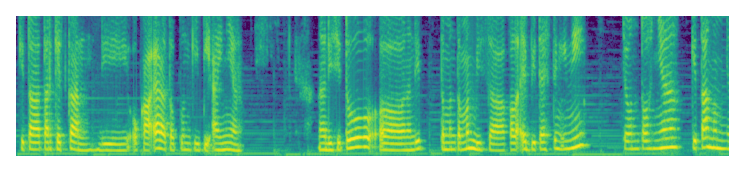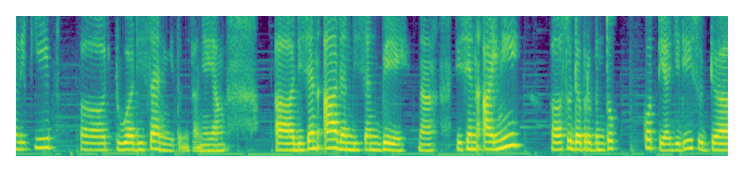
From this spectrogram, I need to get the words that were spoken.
kita targetkan di OKR ataupun KPI-nya. Nah, di situ uh, nanti teman-teman bisa kalau A/B testing ini contohnya kita memiliki uh, dua desain gitu misalnya yang uh, desain A dan desain B. Nah, desain A ini uh, sudah berbentuk code ya, jadi sudah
